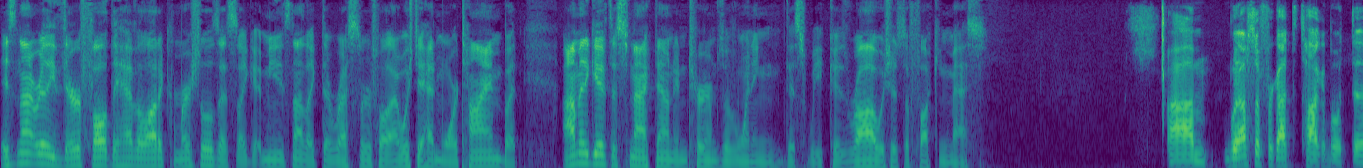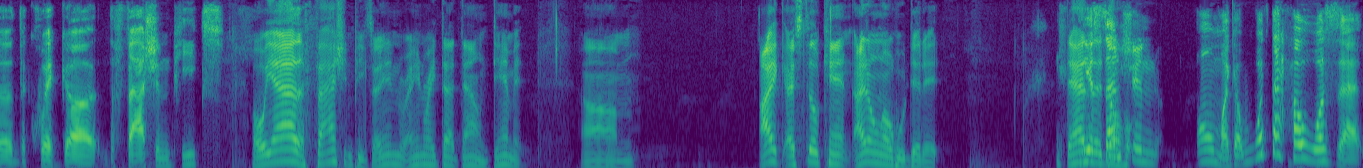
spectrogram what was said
It's not really their fault. They have a lot of commercials. That's like, I mean, it's not like the wrestlers' fault. I wish they had more time, but I'm gonna give it to SmackDown in terms of winning this week because Raw was just a fucking mess. Um, we also forgot to talk about the the quick uh, the fashion peaks. Oh yeah, the fashion peaks. I didn't. I didn't write that down. Damn it. Um, I I still can't. I don't know who did it. They had The the- the whole- Ascension. oh my god, what the hell was that?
